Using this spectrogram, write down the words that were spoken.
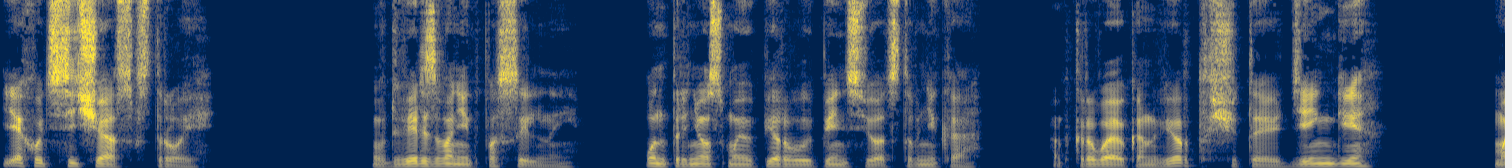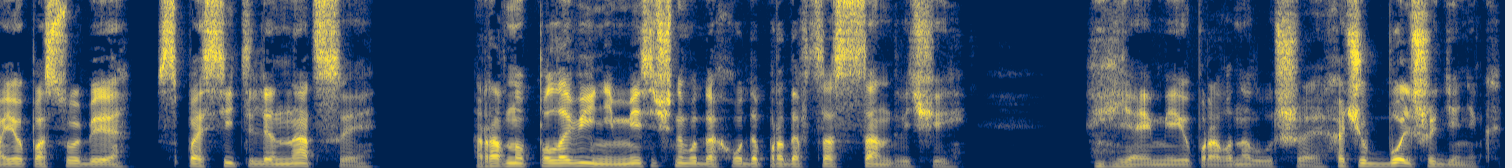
я хоть сейчас в строй. В дверь звонит посыльный. Он принес мою первую пенсию отставника. Открываю конверт, считаю деньги. Мое пособие «Спасителя нации» равно половине месячного дохода продавца сандвичей. Я имею право на лучшее. Хочу больше денег.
